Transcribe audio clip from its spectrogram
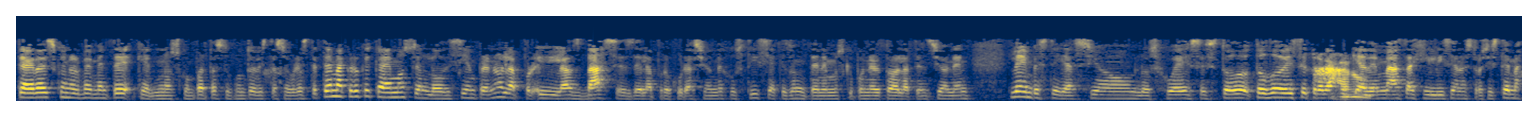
te, agradezco enormemente que nos compartas tu punto de vista sobre este tema. Creo que caemos en lo de siempre, ¿no? las bases de la Procuración de Justicia, que es donde tenemos que poner toda la atención en la investigación, los jueces, todo, todo ese trabajo que además agiliza nuestro sistema.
